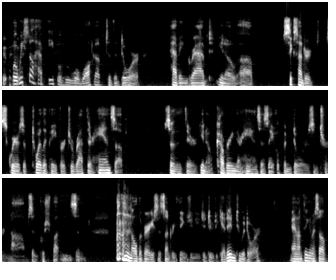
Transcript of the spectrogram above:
frack. but we still have people who will walk up to the door having grabbed, you know, uh, 600 squares of toilet paper to wrap their hands up so that they're, you know, covering their hands as they open doors and turn knobs and push buttons and all the various and sundry things you need to do to get into a door. And I'm thinking to myself,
